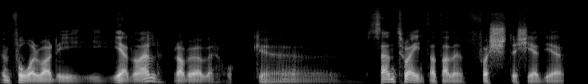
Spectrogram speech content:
en forward i, i NHL framöver. Och, sen tror jag inte att han är en första kedje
